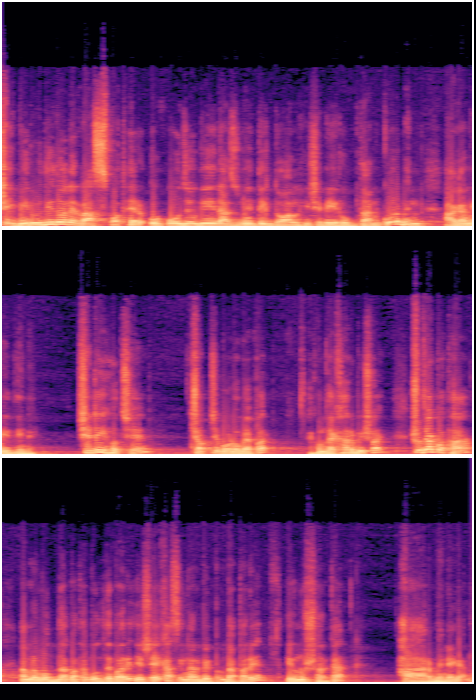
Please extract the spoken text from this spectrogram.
সেই বিরোধী দলের রাজপথের উপযোগী রাজনৈতিক দল হিসেবে রূপদান করবেন আগামী দিনে। সেটাই হচ্ছে সবচেয়ে বড় ব্যাপার। এখন দেখার বিষয়, সোজা কথা, আমরা মুদ্রা কথা বলতে পারি যে শেখ হাসিনার ব্যাপারে ইউনুস সরকার হার মেনে গেল।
